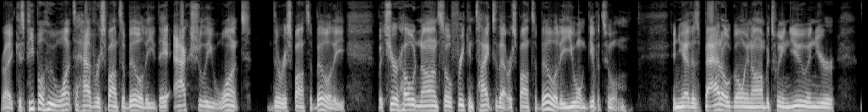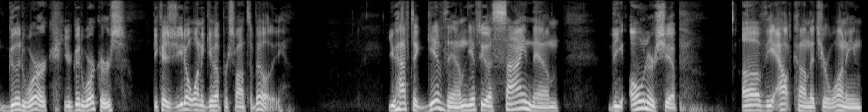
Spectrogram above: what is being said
Right. Because people who want to have responsibility, they actually want the responsibility, but you're holding on so freaking tight to that responsibility, you won't give it to them. And you have this battle going on between you and your good work, your good workers, because you don't want to give up responsibility you have to give them, you have to assign them the ownership of the outcome that you're wanting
